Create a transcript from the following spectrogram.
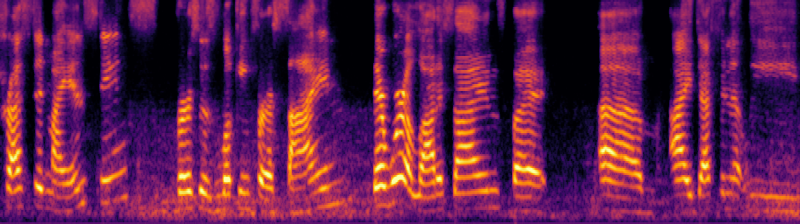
trusted my instincts versus looking for a sign. There were a lot of signs, but um, I definitely,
